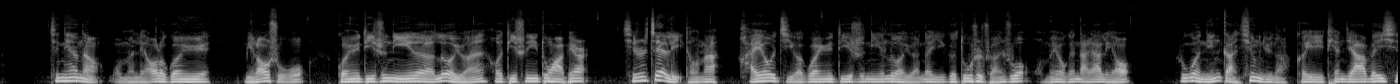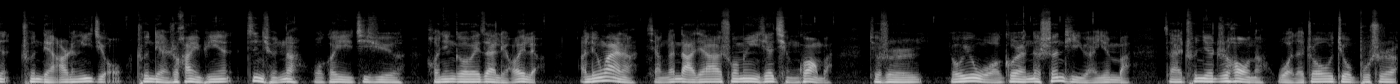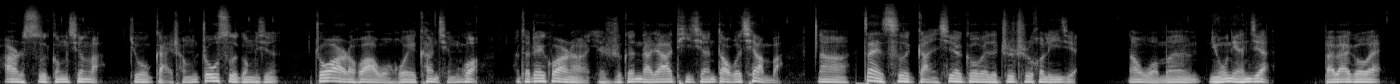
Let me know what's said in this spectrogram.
今天呢，我们聊了关于米老鼠、关于迪士尼的乐园和迪士尼动画片。其实这里头呢，还有几个关于迪士尼乐园的一个都市传说，我没有跟大家聊。如果您感兴趣呢，可以添加微信“春点二零一九”，春点是汉语拼音。进群呢，我可以继续和您各位再聊一聊。啊，另外呢，想跟大家说明一些情况吧，就是由于我个人的身体原因吧，在春节之后呢，我的周就不是二十四更新了，就改成周四更新。周二的话，我会看情况。在这块儿呢，也是跟大家提前道个歉吧。那再次感谢各位的支持和理解。那我们牛年见，拜拜，各位。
